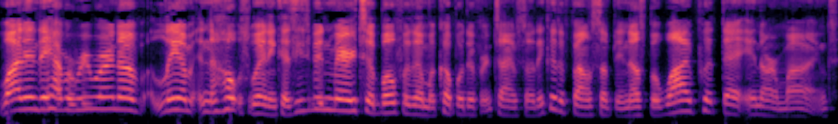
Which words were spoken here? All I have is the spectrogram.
Why didn't they have a rerun of Liam and the Hope's wedding? Because he's been married to both of them a couple different times, so they could have found something else. But why put that in our minds?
